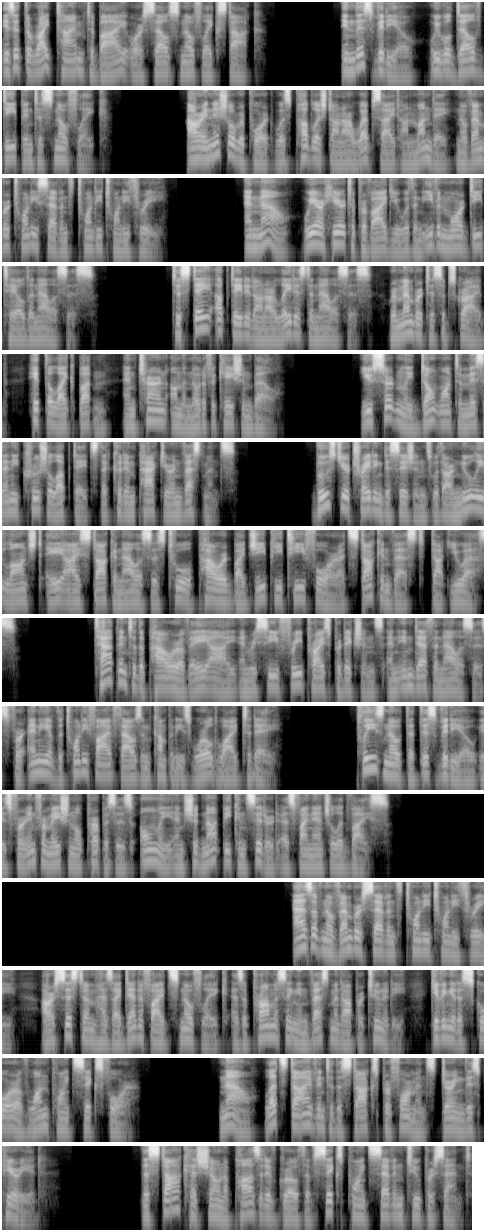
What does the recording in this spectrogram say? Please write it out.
Is it the right time to buy or sell Snowflake stock? In this video, we will delve deep into Snowflake. Our initial report was published on our website on Monday, November 27, 2023. And now, we are here to provide you with an even more detailed analysis. To stay updated on our latest analysis, remember to subscribe, hit the like button, and turn on the notification bell. You certainly don't want to miss any crucial updates that could impact your investments. Boost your trading decisions with our newly launched AI stock analysis tool powered by GPT-4 at stockinvest.us. Tap into the power of AI and receive free price predictions and in-depth analysis for any of the 25,000 companies worldwide today. Please note that this video is for informational purposes only and should not be considered as financial advice. As of November 7, 2023, our system has identified Snowflake as a promising investment opportunity, giving it a score of 1.64. Now, let's dive into the stock's performance during this period. The stock has shown a positive growth of 6.72%.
